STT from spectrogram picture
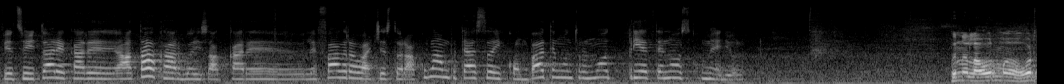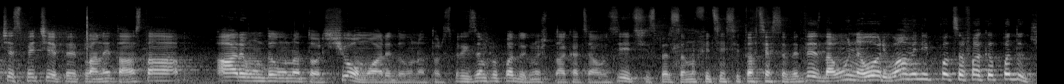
viețuitoare care atacă arborii sau care le fac rău acestora. Cum am putea să îi combatem într-un mod prietenos cu mediul? Până la urmă, orice specie pe planeta asta are un dăunător și omul are dăunător. Spre exemplu, păduchi. Nu știu dacă ați auzit și sper să nu fiți în situația să vedeți, dar uneori oamenii pot să facă păduchi.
